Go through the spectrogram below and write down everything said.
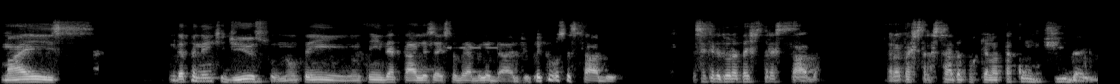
Mas independente disso, não tem não tem detalhes aí sobre a habilidade. O que que você sabe? Essa criatura está estressada. Ela está estressada porque ela está contida aí.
